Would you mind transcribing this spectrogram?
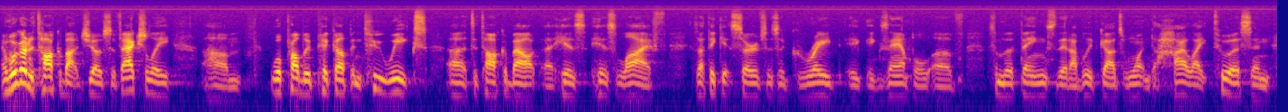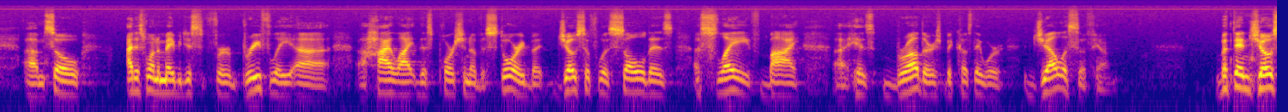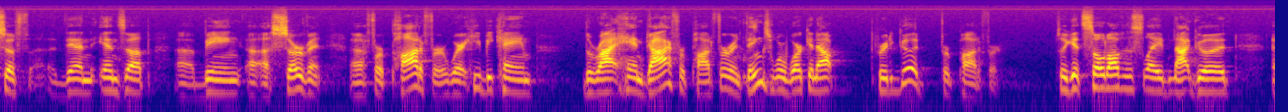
And we're going to talk about Joseph. Actually, um, we'll probably pick up in two weeks uh, to talk about uh, his, his life, because I think it serves as a great example of some of the things that I believe God's wanting to highlight to us. And um, so I just want to maybe just for briefly uh, uh, highlight this portion of the story. But Joseph was sold as a slave by uh, his brothers because they were jealous of him. But then Joseph uh, then ends up uh, being a, servant for Potiphar, where he became the right hand guy for Potiphar, and things were working out pretty good for Potiphar. So he gets sold off as a slave, not good.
